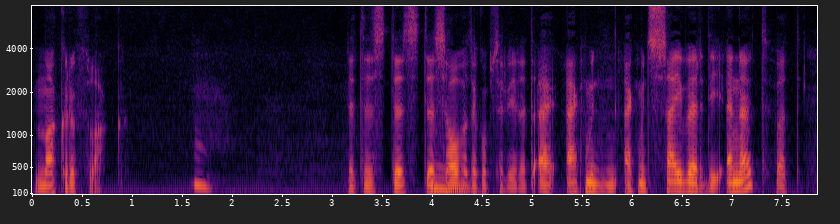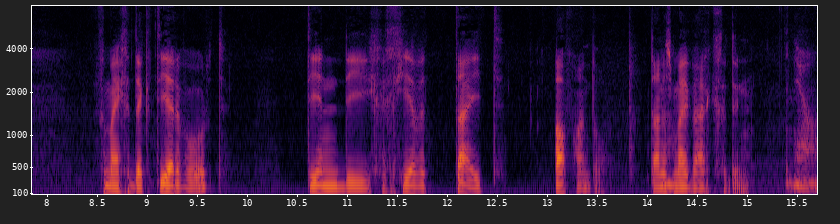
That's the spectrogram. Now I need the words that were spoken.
makrovlak. Hmm. Dit is dis dis hmm. al wat ek observeer dat ek, ek moet ek moet suiwer die inhoud wat vir my gedikteer word teen die gegeewe tyd afhandel. Dan is hmm. my werk gedoen. Ja.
